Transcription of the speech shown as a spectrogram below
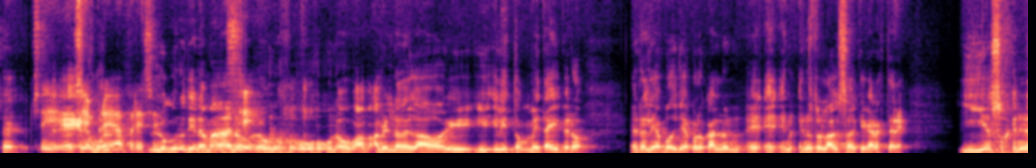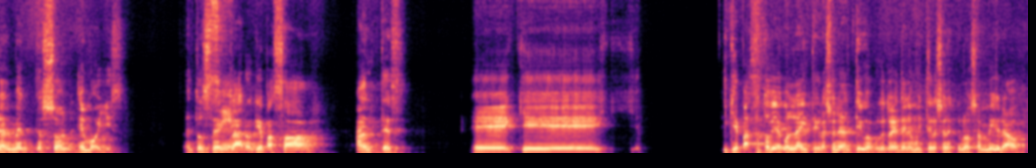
es siempre aparece. lo que uno tiene a mano, uno, uno, abre el navegador y, y, listo, mete ahí, pero en realidad podría colocarlo en, otro lado y saber qué carácter es. Y esos generalmente son emojis. Entonces, claro, ¿qué pasaba antes? Eh, que, y qué pasa todavía con las integraciones antiguas, porque todavía tenemos integraciones que no se han migrado.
